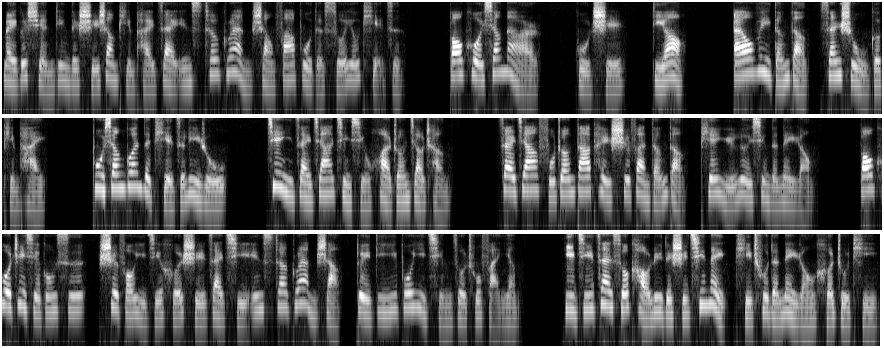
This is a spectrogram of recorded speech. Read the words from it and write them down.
每个选定的时尚品牌在 Instagram 上发布的所有帖子，包括香奈儿、古驰、迪奥、LV 等等三十五个品牌不相关的帖子，例如建议在家进行化妆教程、在家服装搭配示范等等偏娱乐性的内容。包括这些公司是否以及何时在其 Instagram 上对第一波疫情做出反应，以及在所考虑的时期内提出的内容和主题。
